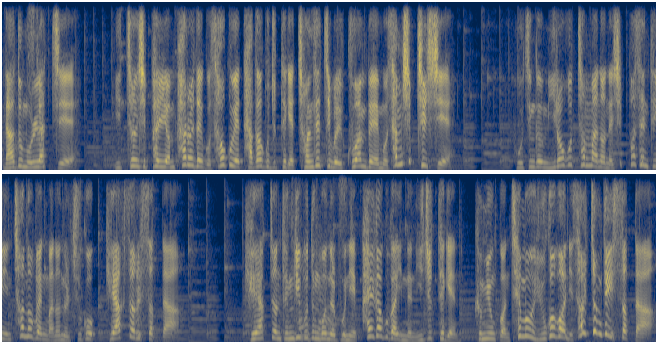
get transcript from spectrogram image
나도 몰랐지. 2018년 8월 대구 서구의 다가구 주택에 전셋집을 구한 배무 37시. 보증금 1억 5천만 원에 10%인 1,500만 원을 주고 계약서를 썼다. 계약 전 등기부등본을 보니 8가구가 있는 이 주택엔 금융권 채무 6억 원이 설정돼 있었다.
